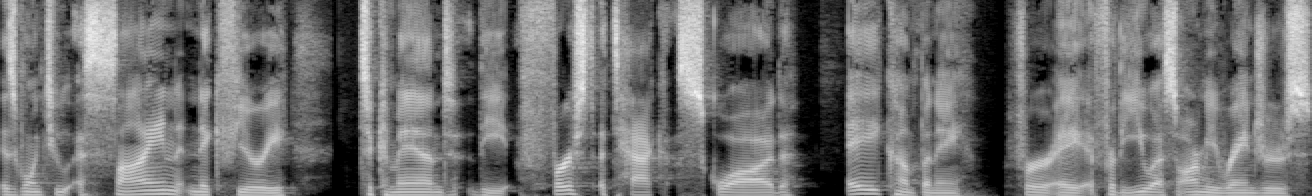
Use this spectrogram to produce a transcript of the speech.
is going to assign Nick Fury to command the first attack squad A company for a for the US Army Rangers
